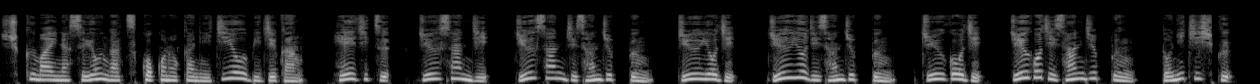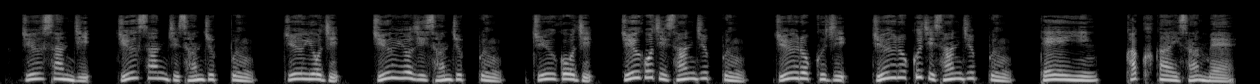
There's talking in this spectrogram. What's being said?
祝マイナス4月9日日曜日時間、平日13時、13時30分、14時、14時30分、15時、15時30分、土日祝13時、13時30分、14時、14時30分、15時、15時30分、16時、16時30分、定員、各回3名。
